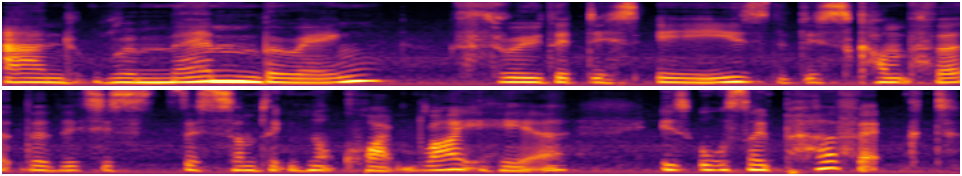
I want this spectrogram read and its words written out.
And remembering through the dis-ease, the discomfort that this is there's something not quite right here is also perfect.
